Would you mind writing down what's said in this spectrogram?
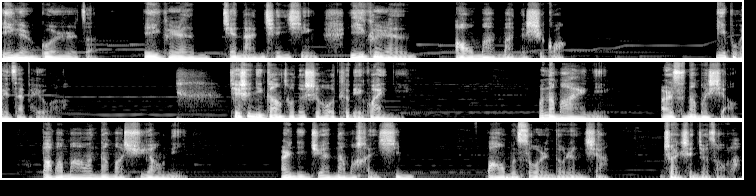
一个人过日子，一个人艰难前行，一个人熬漫漫的时光。你不会再陪我了。其实你刚走的时候，我特别怪你，我那么爱你。儿子那么小，爸爸妈妈那么需要你，而你居然那么狠心，把我们所有人都扔下，转身就走了。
